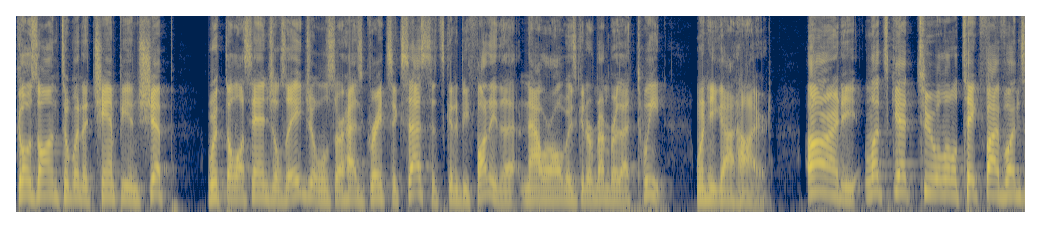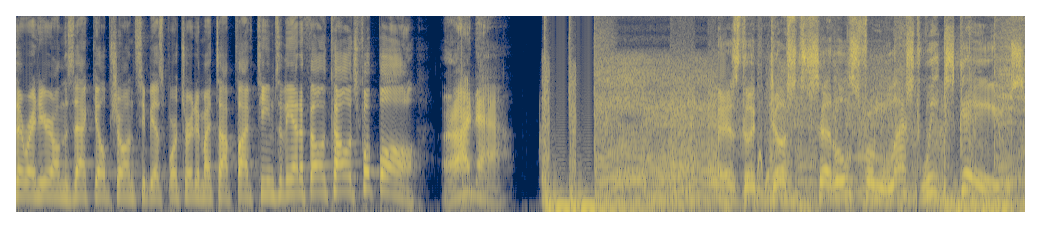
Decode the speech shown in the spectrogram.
goes on to win a championship with the Los Angeles Angels or has great success. It's going to be funny that now we're always going to remember that tweet when he got hired. All righty, let's get to a little Take Five Wednesday right here on the Zach Gelb Show on CBS Sports Radio. My top five teams in the NFL and college football right now. As the dust settles from last week's games,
